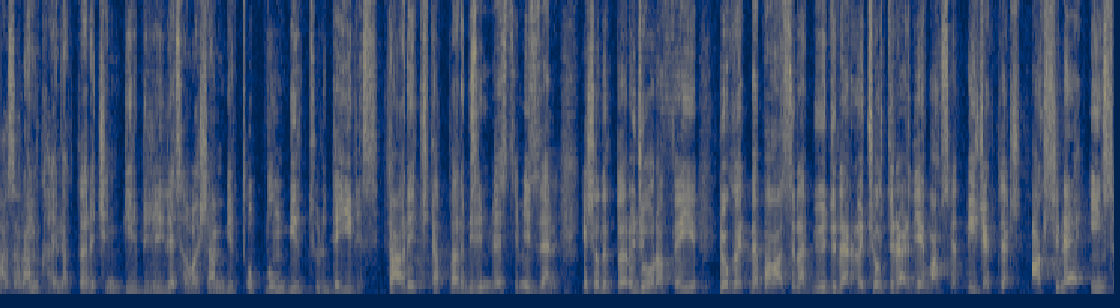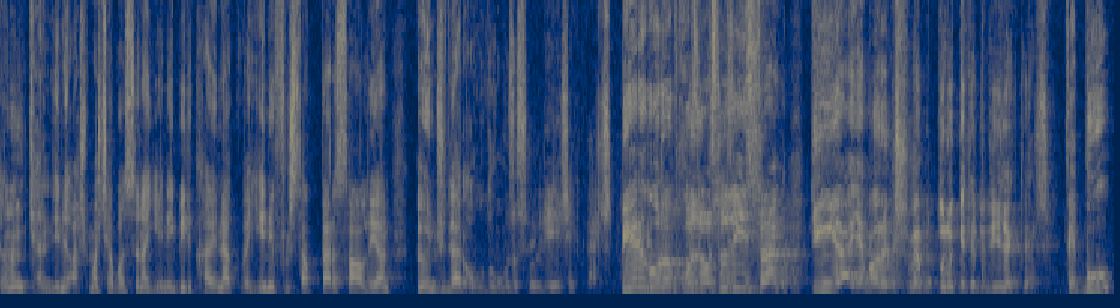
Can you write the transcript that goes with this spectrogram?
azalan kaynaklar için birbiriyle savaşan bir toplum, bir tür değiliz. Tarih kitapları bizim neslimizden yaşadıkları coğrafyayı yok etme pahasına büyüdüler ve çöktüler diye bahsetmeyecekler. Aksine insanın kendini aşma çabasına yeni bir kaynak ve yeni fırsatlar sağlayan öncüler olduğumuzu söyleyecekler. Bir grup huzursuz insan dünyaya barış ve mutluluk getirdi diyecekler. Ve bu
